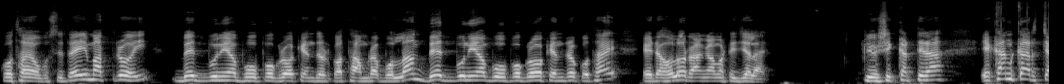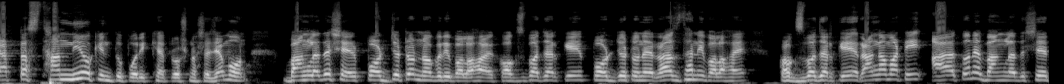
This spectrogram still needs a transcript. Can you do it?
কোথায় অবস্থিত? এই মাত্রই বেদবুনিয়া ভূ উপগ্রহ কেন্দ্রের কথা আমরা বললাম। বেদবুনিয়া ভূ উপগ্রহ কেন্দ্র কোথায়? এটা হলো রাঙ্গামাটি জেলায়। প্রিয় শিক্ষার্থীরা, এখানকার চারটা স্থান নিয়েও কিন্তু পরীক্ষায় প্রশ্ন আসে। যেমন, বাংলাদেশের পর্যটন নগরী বলা হয়, কক্সবাজারকে পর্যটনের রাজধানী বলা হয় কক্সবাজারকে রাঙ্গামাটি আয়তনে বাংলাদেশের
